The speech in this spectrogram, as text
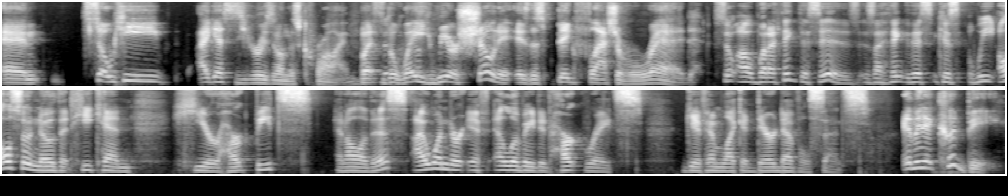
and so he I guess zeroes in on this crime, but so, the way we are shown it is this big flash of red. So, uh, what I think this is is I think this because we also know that he can hear heartbeats and all of this. I wonder if elevated heart rates give him like a daredevil sense. I mean, it could be.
